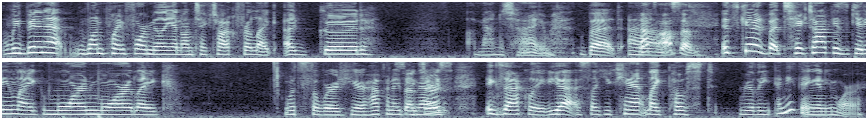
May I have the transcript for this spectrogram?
we've been at 1.4 million on TikTok for like a good amount of time, but um, That's awesome. It's good, but TikTok is getting like more and more like. What's the word here? How can I Censored? be nice? Exactly. Yes. Like you can't like post really anything anymore.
